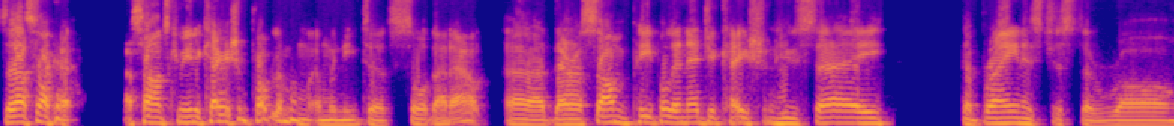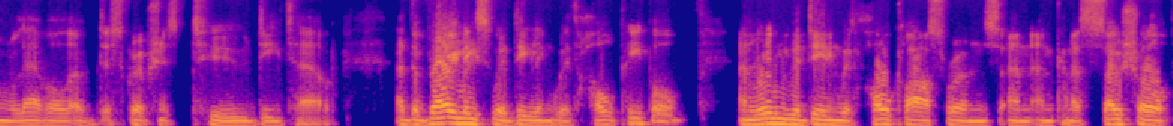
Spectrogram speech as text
So that's like a, a science communication problem, and, and we need to sort that out. Uh, there are some people in education who say the brain is just the wrong level of description, it's too detailed. At the very least, we're dealing with whole people, and really we're dealing with whole classrooms and, and kind of social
